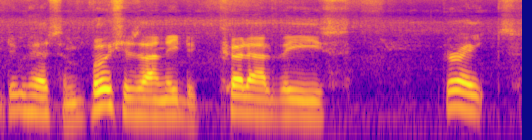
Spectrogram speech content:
I do have some bushes I need to cut out of these grapes.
